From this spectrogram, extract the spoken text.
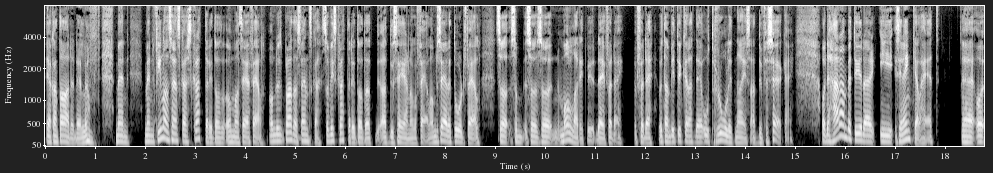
Jag kan ta det, det är lugnt. Men, men finlandssvenskar skrattar inte åt om man säger fel. Om du pratar svenska så vi skrattar inte åt att, att du säger något fel. Om du säger ett ord fel så, så, så, så mollar inte vi dig för dig för det, utan vi tycker att det är otroligt nice att du försöker. Och det här betyder i sin enkelhet Eh, och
